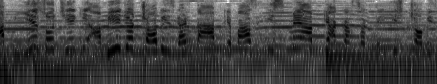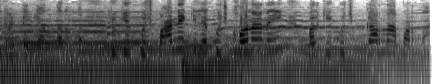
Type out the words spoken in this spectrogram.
आप ये सोचिए कि अभी जो 24 घंटा आपके पास, इसमें आप क्या कर सकते हैं? इस 24 घंटे के अंदर अंदर पाने के लिए कुछ खोना नहीं बल्कि कुछ करना पड़ता है।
